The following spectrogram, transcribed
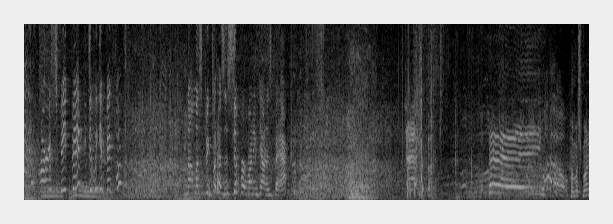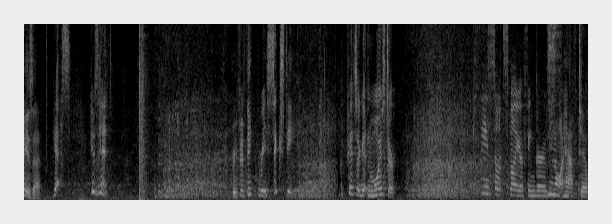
bed? Are his feet big? Did we get Bigfoot? Not unless Bigfoot has a zipper running down his back. Hey! Whoa. How much money is that? Yes. Here's a hint. 350? 360. My pits are getting moister. Please don't smell your fingers. You know I have to.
